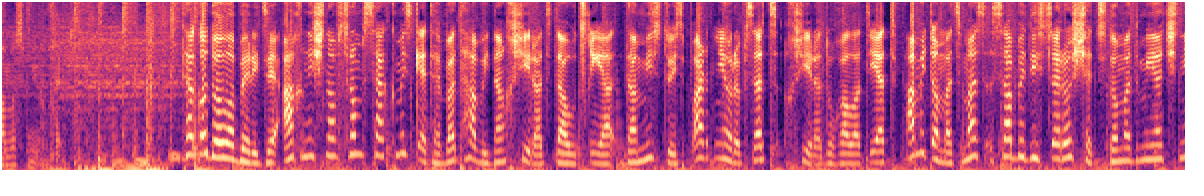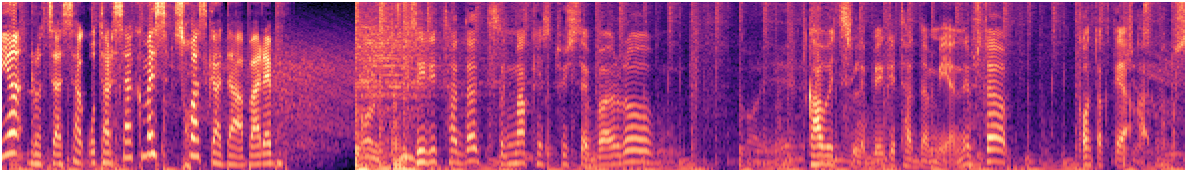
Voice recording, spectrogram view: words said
ამას მივხედა. თაკო დოლაბერიძე აღნიშნავს, რომ საქმის კეთება თავიდან ხშირად დაუწყია და მისთვის პარტნიორებსაც ხშირად უღალატიათ. ამიტომაც მას საბედისწერო შეცდომად მიაჩნია, როცა საკუთარ საქმეს სხვას გადააბარებ. ძირითადად მაგ ეს თვისება, რომ გავეცლები ეგეთ ადამიანებს და კონტაქტი არ მაქვს.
